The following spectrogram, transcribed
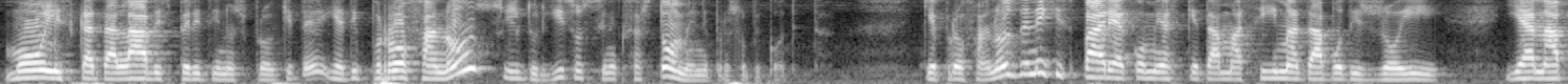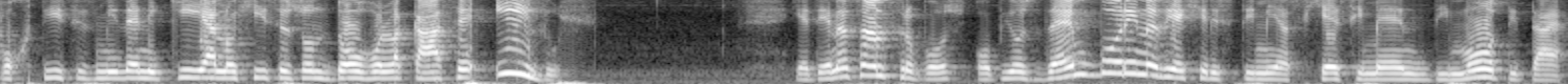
μόλις καταλάβεις περί τίνος πρόκειται, γιατί προφανώς λειτουργείς ως συνεξαρτώμενη προσωπικότητα. Και προφανώς δεν έχεις πάρει ακόμη αρκετά μαθήματα από τη ζωή για να αποκτήσεις μηδενική ανοχή σε ζωντόβολα κάθε είδους. Γιατί ένας άνθρωπος ο οποίος δεν μπορεί να διαχειριστεί μια σχέση με εντιμότητα,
